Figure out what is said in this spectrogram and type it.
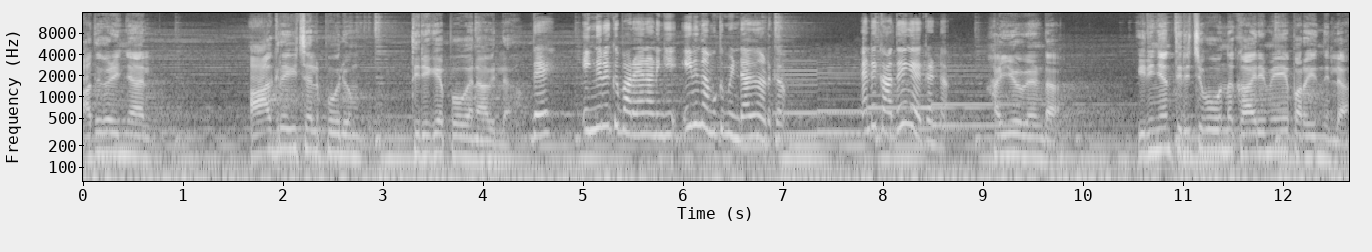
അത് കഴിഞ്ഞാൽ ആഗ്രഹിച്ചാൽ പോലും തിരികെ പോകാനാവില്ല. ഇങ്ങനെയൊക്കെ പറയാനാണെങ്കിൽ ഇനി നമുക്ക് മിണ്ടാതെ നടക്കാം. എന്റെ കഥയും കേൾക്കണ്ട. അയ്യോ വേണ്ട. ഇനി ഞാൻ തിരിച്ചു പോകുന്ന കാര്യമേ പറയുന്നില്ല.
